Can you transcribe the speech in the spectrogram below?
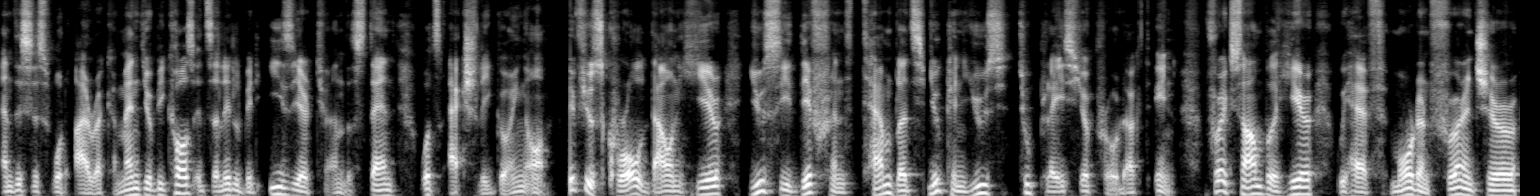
and this is what I recommend you because it's a little bit easier to understand what's actually going on. If you scroll down here, you see different templates you can use to place your product in. For example, here we have modern furniture,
